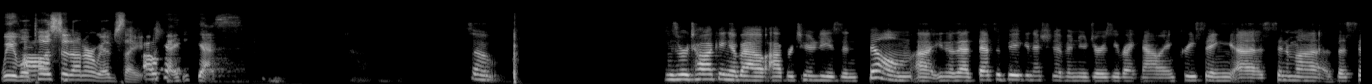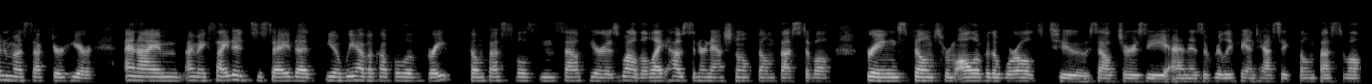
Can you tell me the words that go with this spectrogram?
We will post it um, on our website. Okay, yes. So as we're talking about opportunities in film, uh, you know that that's a big initiative in New Jersey right now, increasing uh, cinema, the cinema sector here. And I'm I'm excited to say that you know we have a couple of great film festivals in the South here as well. The Lighthouse International Film Festival brings films from all over the world to South Jersey and is a really fantastic film festival.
